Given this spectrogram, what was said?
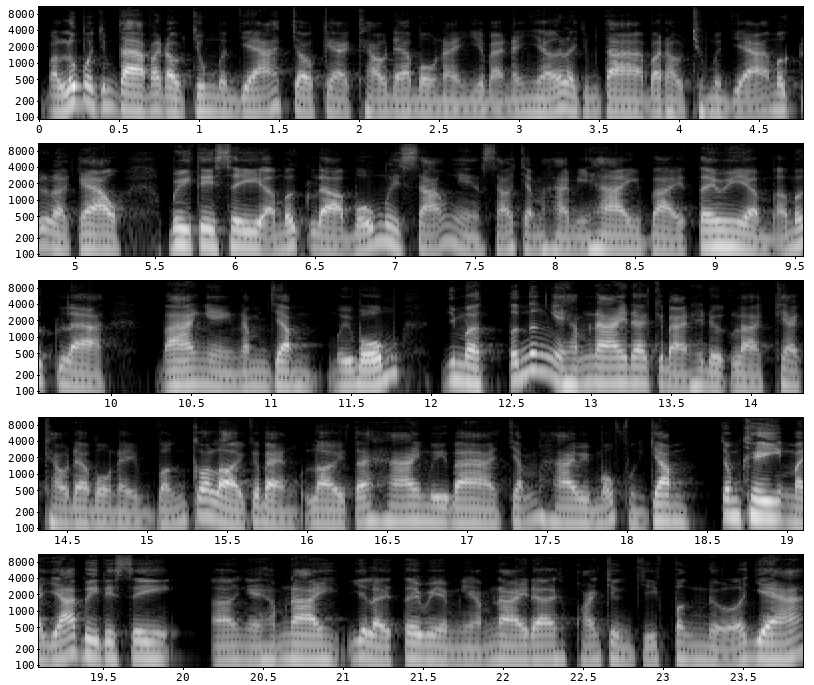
Và lúc mà chúng ta bắt đầu trung bình giá cho cái account demo này, như bạn đã nhớ là chúng ta bắt đầu trung bình giá mức rất là cao. BTC ở mức là 46.622 và Ethereum ở mức là 3.514 nhưng mà tính đến ngày hôm nay đây các bạn thấy được là cái account double này vẫn có lời các bạn lời tới 23.21% trong khi mà giá BTC à, ngày hôm nay với lại Ethereum ngày hôm nay đó khoảng chừng chỉ phân nửa giá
